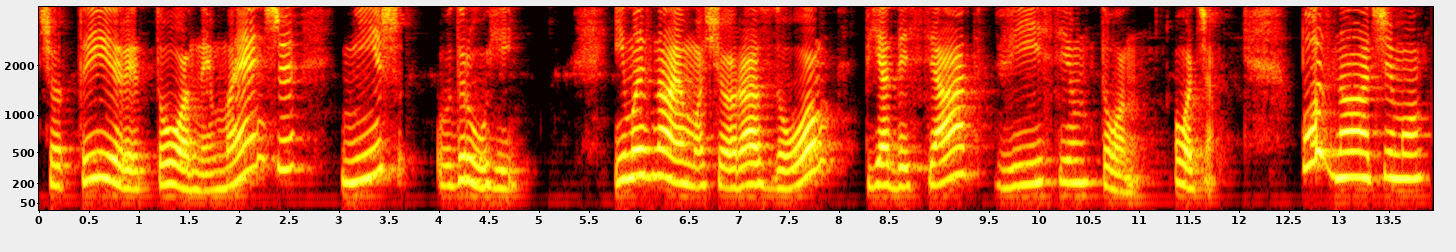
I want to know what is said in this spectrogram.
4 тонни менше, ніж в другій. І ми знаємо, що разом 58 тонн. Отже, позначимо.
